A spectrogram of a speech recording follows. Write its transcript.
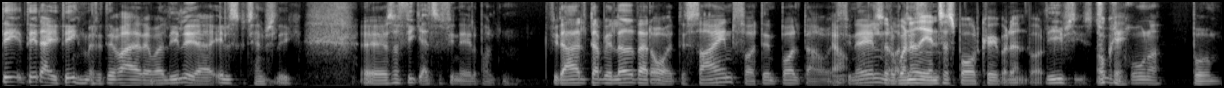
det, det der er ideen med det, det var, at jeg var lille, jeg elskede Champions League. Øh, så fik jeg altid finalebolden. For der, er- der bliver lavet hvert år et design for den bold, der er jo Ja. i finalen. Så du går ned i Intersport og køber den bold? Lige præcis. 1000 Okay. kroner. Bum.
